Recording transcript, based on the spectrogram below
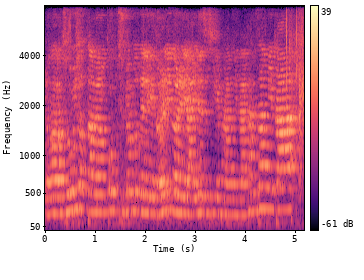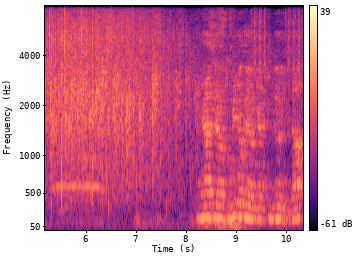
영화가 좋으셨다면 꼭 주변 분들에게 널리 널리 알려주시기 바랍니다. 감사합니다. 안녕하세요. 독일 역을 연기한 김도윤입니다.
